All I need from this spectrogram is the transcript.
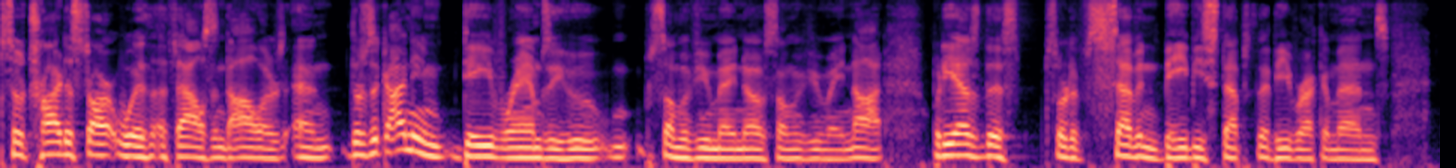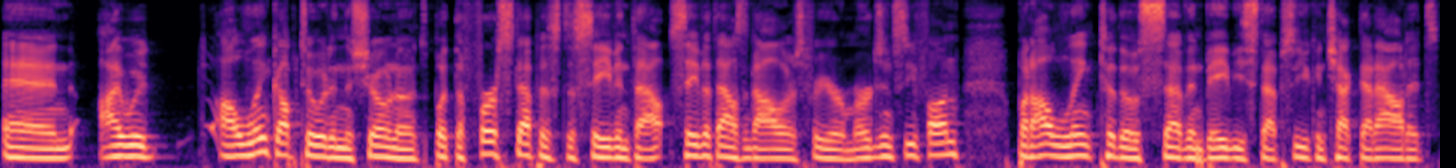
so try to start with a thousand dollars. And there's a guy named Dave Ramsey who some of you may know, some of you may not, but he has this sort of seven baby steps that he recommends. And I would I'll link up to it in the show notes. But the first step is to save save a thousand dollars for your emergency fund. But I'll link to those seven baby steps so you can check that out. It's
